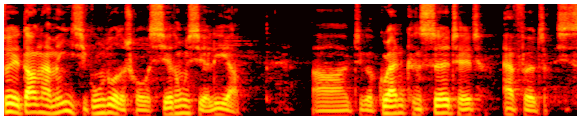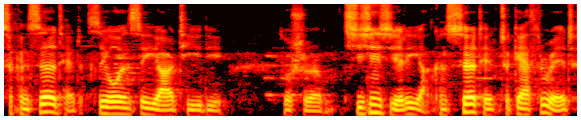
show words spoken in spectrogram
所以当他们一起工作的时候，协同协力啊，啊、这个 grand concerted effort，concerted c o n c e r t e d。就是齐心协力啊，concerted to get through it，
